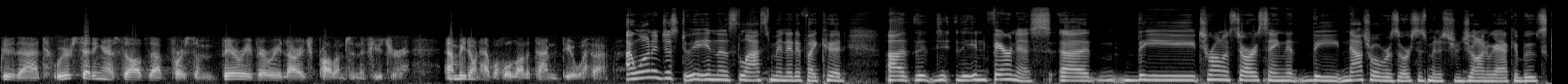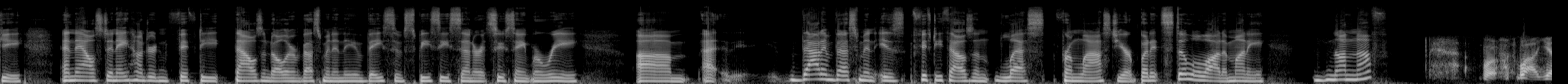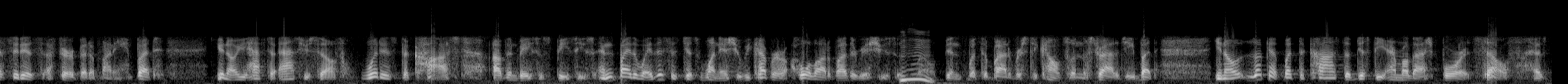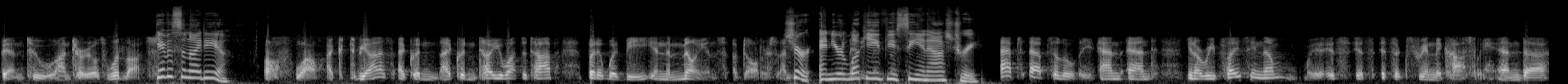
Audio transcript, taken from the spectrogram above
do that, we're setting ourselves up for some very, very large problems in the future and we don't have a whole lot of time to deal with that. I want to just, in this last minute, if I could, uh, the, the, in fairness, uh, the Toronto Star is saying that the Natural Resources Minister John Yakabuski announced an $850,000 investment in the Invasive Species Center at Sault Ste. Marie. Um, at, that investment is 50,000 less from last year, but it's still a lot of money. Not enough? Well, well, yes, it is a fair bit of money, but you know, you have to ask yourself, what is the cost of invasive species? And by the way, this is just one issue. We cover a whole lot of other issues as mm-hmm. well been with the Biodiversity Council and the strategy. But, you know, look at what the cost of just the emerald ash borer itself has been to Ontario's woodlots. Give us an idea. Oh wow! I, to be honest, I couldn't. I couldn't tell you off the top, but it would be in the millions of dollars. I sure, and you're lucky if you see an ash tree. Ab- absolutely, and and you know, replacing them, it's it's it's extremely costly, and uh,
